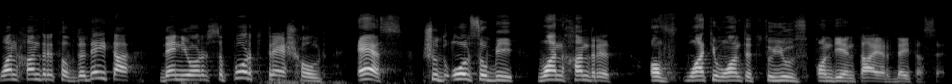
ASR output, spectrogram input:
100th of the data, then your support threshold S should also be 100th of what you wanted to use on the entire data set.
